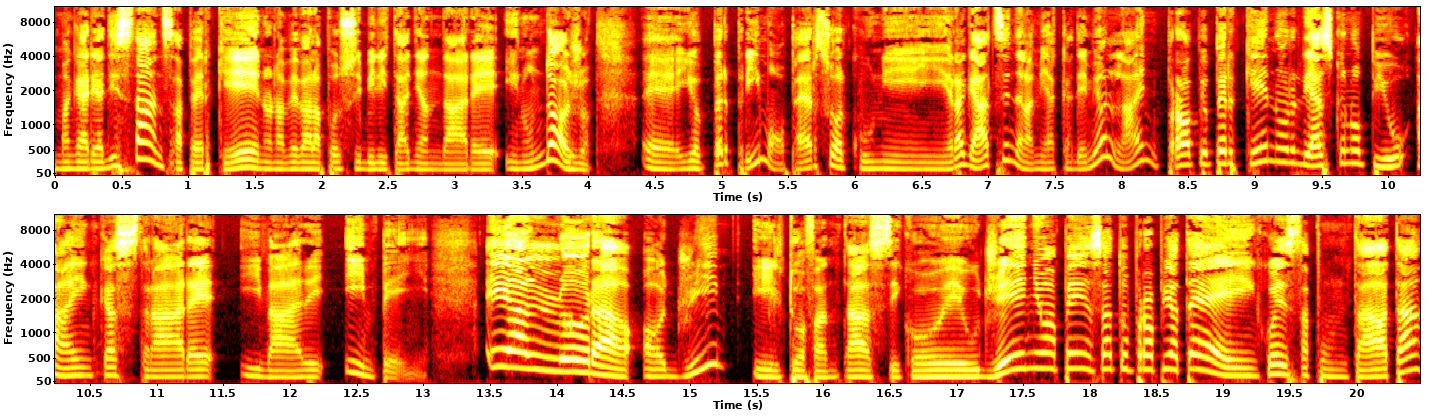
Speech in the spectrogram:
magari a distanza perché non aveva la possibilità di andare in un dojo. Eh, io per primo ho perso alcuni ragazzi nella mia accademia online proprio perché non riescono più a incastrare i vari impegni. E allora oggi il tuo fantastico Eugenio ha pensato proprio a te in questa puntata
